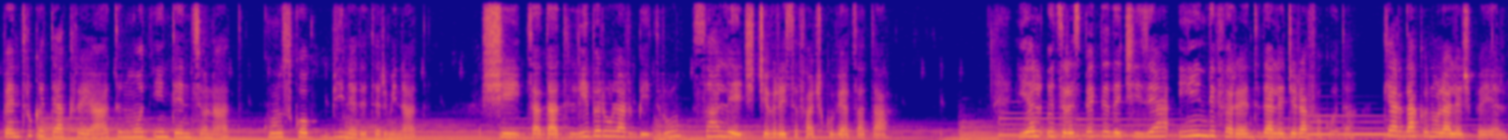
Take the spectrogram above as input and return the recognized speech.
Pentru că te-a creat în mod intenționat, cu un scop bine determinat și ți-a dat liberul arbitru să alegi ce vrei să faci cu viața ta. El îți respecte decizia indiferent de alegerea făcută, chiar dacă nu-l alegi pe el.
